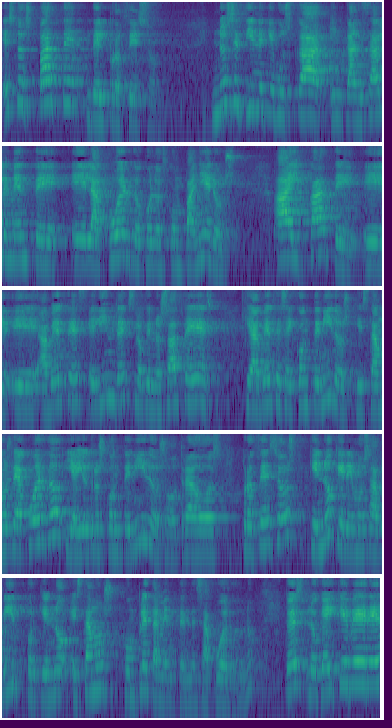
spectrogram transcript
Esto es parte del proceso. No se tiene que buscar incansablemente el acuerdo con los compañeros. Hay parte, eh, eh, a veces el index lo que nos hace es que a veces hay contenidos que estamos de acuerdo y hay otros contenidos otros procesos que no queremos abrir porque no estamos completamente en desacuerdo. Entonces, lo que hay que ver es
